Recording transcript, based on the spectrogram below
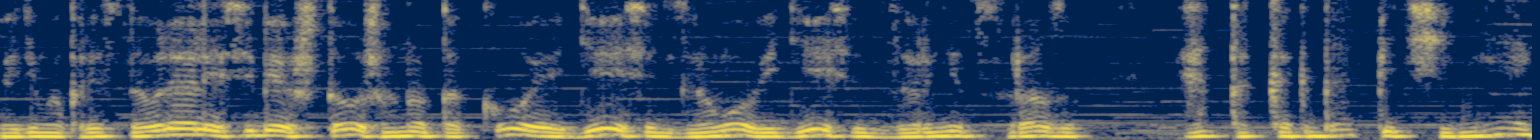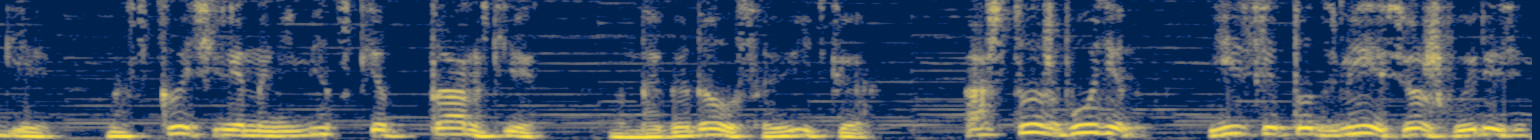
Видимо, представляли себе, что же оно такое, 10 громов и 10 зерниц сразу. Это когда печенеги наскочили на немецкие танки, догадался Витька. А что ж будет, если тот змей все ж вылезет?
